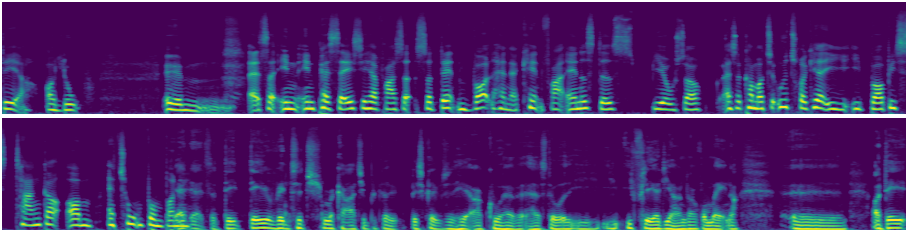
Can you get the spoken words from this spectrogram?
der og lå. Øhm, altså en, en passage herfra, så, så den vold, han er kendt fra andet sted, bliver jo så, altså kommer til udtryk her i, i Bobbys tanker om atombomberne. Ja, altså det, det er jo vintage McCarthy-beskrivelse her, og kunne have, have stået i, i, i flere af de andre romaner. Øh, og det,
